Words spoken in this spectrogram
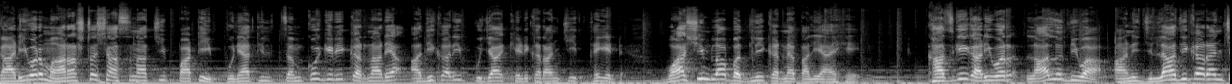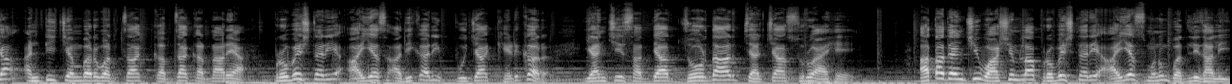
गाडीवर महाराष्ट्र शासनाची पाठी पुण्यातील चमकोगिरी करणाऱ्या अधिकारी पूजा खेडकरांची थेट वाशिमला बदली करण्यात आली आहे. खाजगी गाडीवर लाल दिवा आणि जिल्हाधिकाऱ्यांच्या अंटी चेंबरवरचा कब्जा करणाऱ्या प्रोबेशनरी आय एस अधिकारी पूजा खेडकर यांची सध्या जोरदार चर्चा सुरू आहे. आता त्यांची वाशिमला प्रोबेशनरी आय एस म्हणून बदली झाली.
